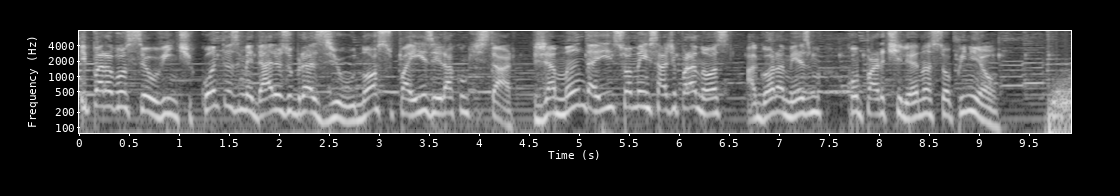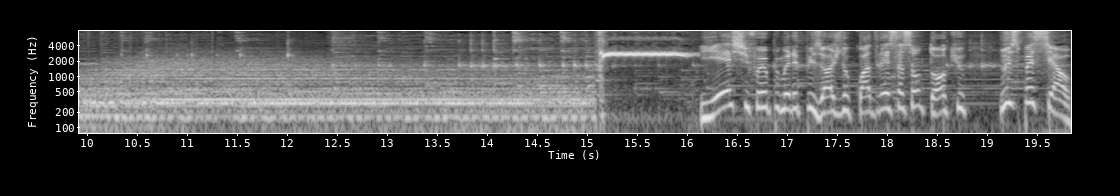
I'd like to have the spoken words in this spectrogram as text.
E para você, ouvinte, quantas medalhas o Brasil, o nosso país, irá conquistar? Já manda aí sua mensagem para nós, agora mesmo, compartilhando a sua opinião. Este foi o primeiro episódio do quadro Estação Tóquio, no especial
